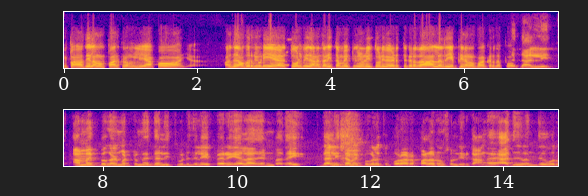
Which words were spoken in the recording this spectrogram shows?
இப்ப அதெல்லாம் நம்ம பார்க்கிறோம் இல்லையா? அப்போ அது அவர்களுடைய தோல்விதான? தலித் அமைப்புகளுடைய தோல்வியை எடுத்துக்கிறதா? அல்லது எப்படி நம்ம பாக்குறது அப்போ? தலித் அமைப்புகள் மட்டுமே தலித் விடுதலை பெற இயலாது என்பதை தலித் அமைப்புகளுக்கு போராட பலரும் சொல்லியிருக்காங்க. அது வந்து ஒரு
